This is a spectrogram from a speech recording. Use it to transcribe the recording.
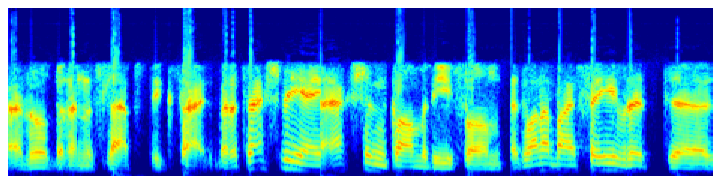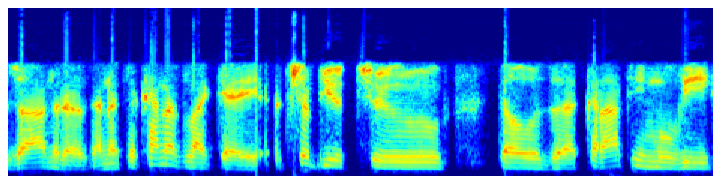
a little bit on the slapstick side, but it's actually an action comedy film. It's one of my favorite uh, genres, and it's a kind of like a, a tribute to those uh, karate movie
